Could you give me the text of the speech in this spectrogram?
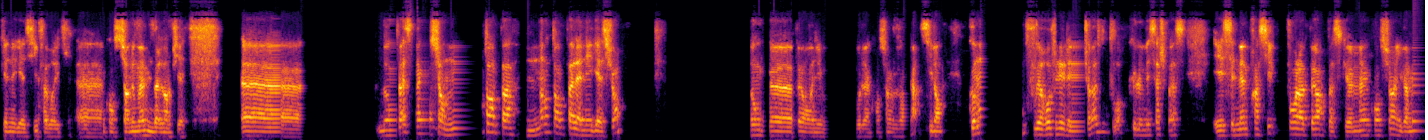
qui est négatif, fabrique. Euh, tire nous-mêmes une balle dans le pied. Euh, donc, face à l'inconscient, n'entend pas, n'entend pas la négation. Donc, euh, peur au niveau de l'inconscient, je vous en parle. Silence. Comment vous pouvez refléter les choses pour que le message passe? Et c'est le même principe pour la peur, parce que l'inconscient, il va mettre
